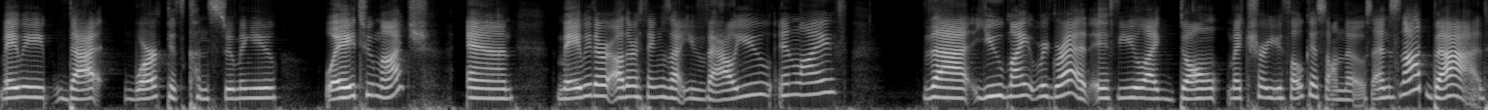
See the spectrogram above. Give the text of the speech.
maybe that work is consuming you way too much and maybe there are other things that you value in life that you might regret if you like don't make sure you focus on those. And it's not bad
